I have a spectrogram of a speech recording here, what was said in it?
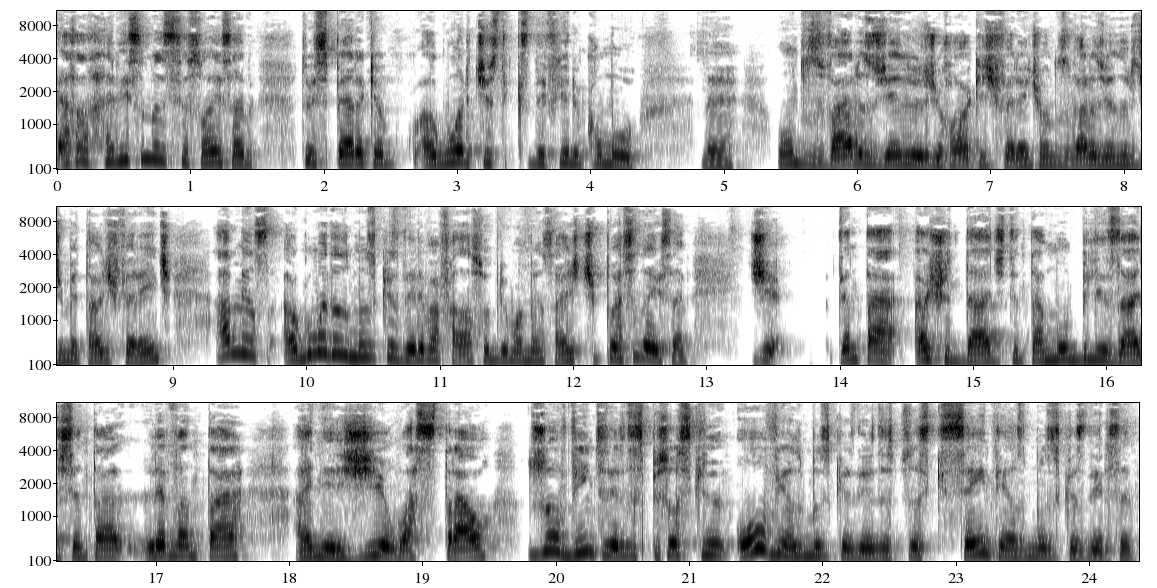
essas raríssimas exceções, sabe? Tu espera que algum artista que se define como né, um dos vários gêneros de rock diferente, um dos vários gêneros de metal diferente, alguma das músicas dele vai falar sobre uma mensagem tipo essa daí, sabe? De tentar ajudar, de tentar mobilizar, de tentar levantar a energia, o astral dos ouvintes deles, das pessoas que ouvem as músicas deles, das pessoas que sentem as músicas deles, sabe?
